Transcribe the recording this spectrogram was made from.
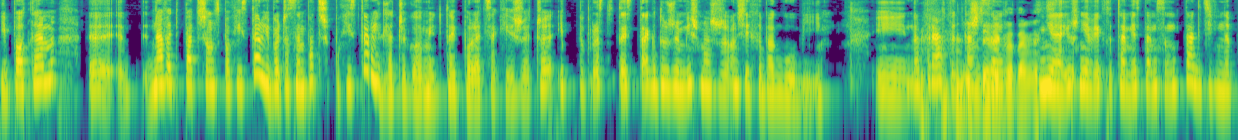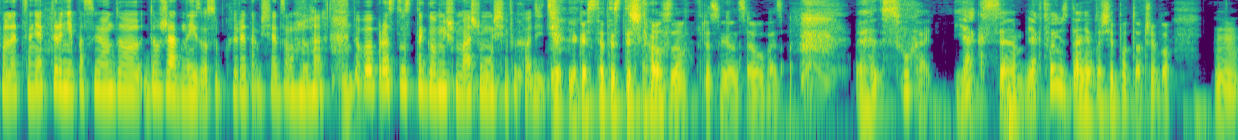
I potem, e, nawet patrząc po historii, bo czasem patrzę po historii, dlaczego on mi tutaj poleca jakieś rzeczy, i po prostu to jest tak duży miszmasz, że on się chyba gubi. I naprawdę tam już nie są... Wie, kto tam jest. Nie, już nie wie, kto tam jest. Tam są tak dziwne polecenia, które nie pasują do, do żadnej z osób, które tam siedzą, że to po prostu z tego miszmaszu musi wychodzić. Jakaś statystyczna osoba pracująca u was. E, słuchaj, jak sem, jak twoim zdaniem to się potoczy, bo mm,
